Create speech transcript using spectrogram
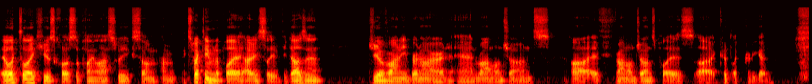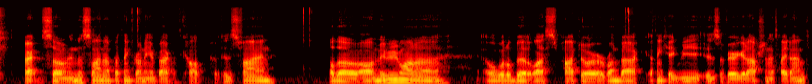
It looked like he was close to playing last week, so I'm, I'm expecting him to play. Obviously, if he doesn't, Giovani Bernard and Ronald Jones. Uh, if Ronald Jones plays, uh, it could look pretty good. All right, so in this lineup, I think running it back with Kupp is fine. Although uh, maybe we want a, a little bit less popular run back. I think Higbee is a very good option at tight end,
